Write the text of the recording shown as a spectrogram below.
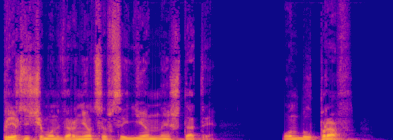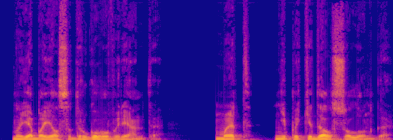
прежде чем он вернется в Соединенные Штаты. Он был прав, но я боялся другого варианта. Мэтт не покидал Солонга.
